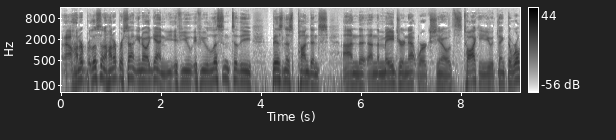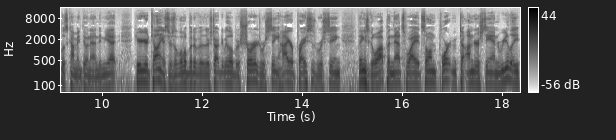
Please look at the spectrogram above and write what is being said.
Hundred, listen, hundred percent. You know, again, if you if you listen to the business pundits on the on the major networks, you know, talking, you would think the world is coming to an end, and yet here you're telling us there's a little bit of a, there's starting to be a little bit of shortage. We're seeing higher prices, we're seeing things go up, and that's why it's so important to understand really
